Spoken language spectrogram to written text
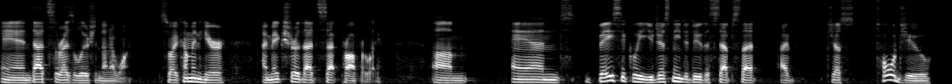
and that's the resolution that I want. So I come in here, I make sure that's set properly. Um, and basically, you just need to do the steps that I've just told you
